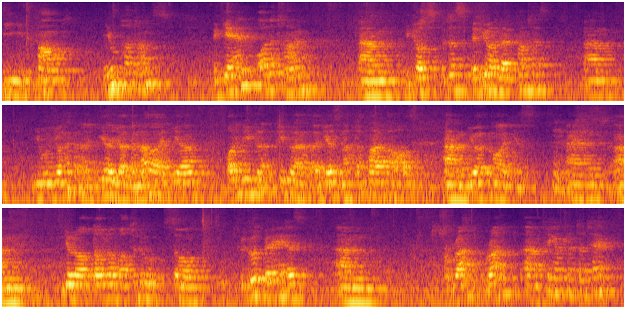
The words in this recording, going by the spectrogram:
we found new patterns again all the time um, because it is, if you're in that contest, um, you, you have an idea, you have another idea, all the people, people have ideas and after five hours um, you have no ideas. And um, you don't, don't know what to do. So the good way is um, run, run a fingerprint attack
